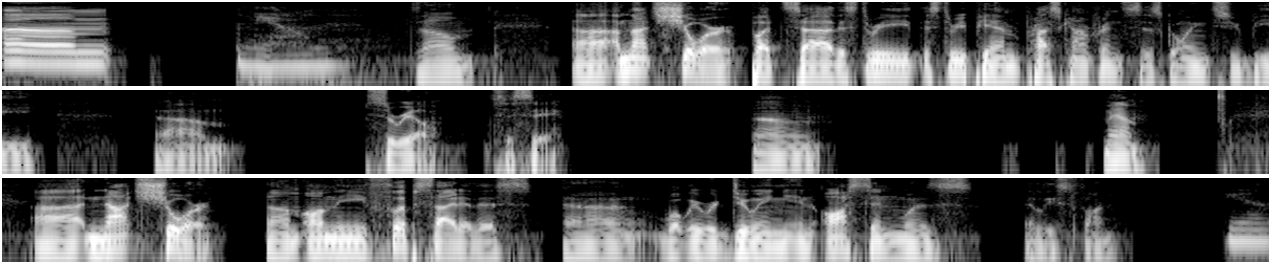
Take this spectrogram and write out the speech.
Um, yeah. So uh, I'm not sure, but uh, this three this three p.m. press conference is going to be um, surreal to see. Um, ma'am, uh, not sure. Um, on the flip side of this, uh, what we were doing in Austin was at least fun. Yeah.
